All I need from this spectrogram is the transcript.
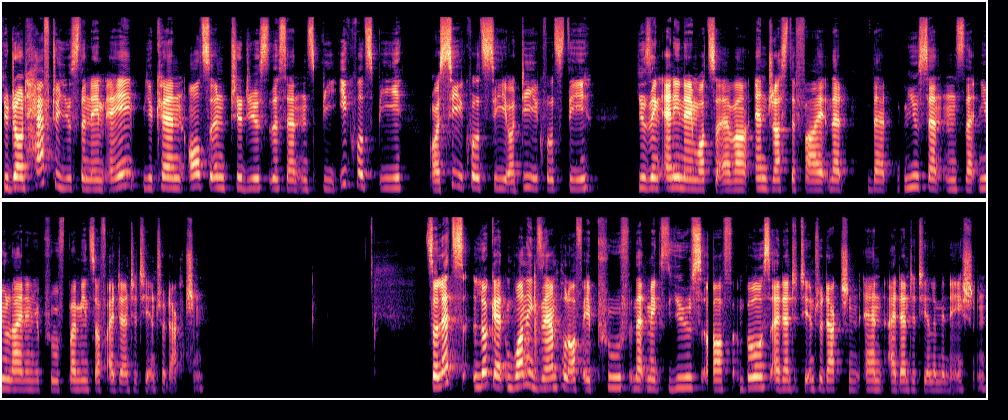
you don't have to use the name A. You can also introduce the sentence B equals B or C equals C or D equals D using any name whatsoever and justify that, that new sentence, that new line in your proof by means of identity introduction. So let's look at one example of a proof that makes use of both identity introduction and identity elimination.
